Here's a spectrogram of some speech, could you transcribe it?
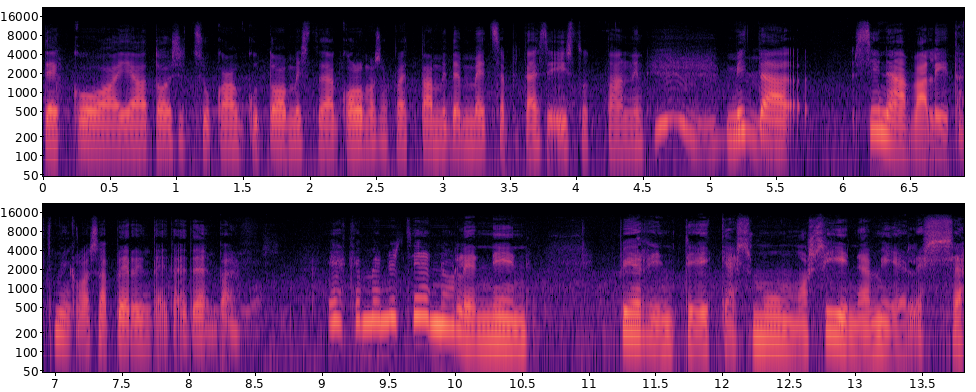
tekoa ja toiset sukaan kutomista ja kolmas opettaa, miten metsä pitäisi istuttaa. Niin hmm, mitä hmm. sinä välität, minkälaisia perinteitä eteenpäin? Ehkä mä nyt en ole niin perinteikäs mummo siinä mielessä.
